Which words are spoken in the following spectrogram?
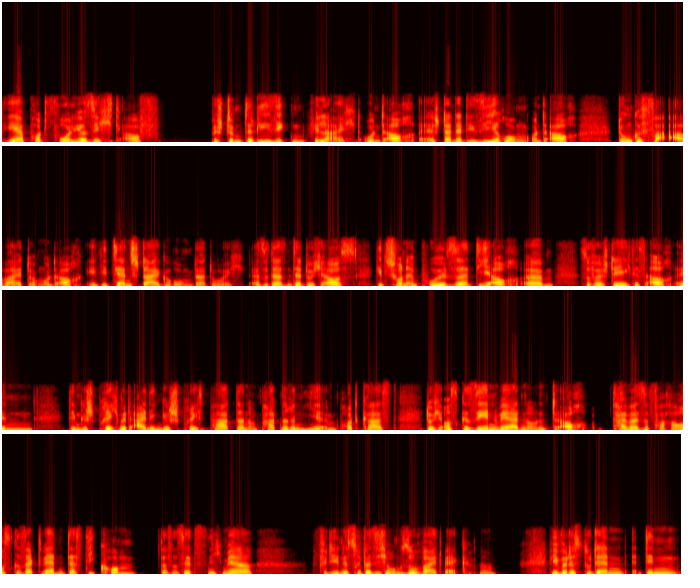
eher Portfoliosicht auf bestimmte Risiken vielleicht und auch Standardisierung und auch Dunkelverarbeitung und auch Effizienzsteigerung dadurch. Also da sind ja durchaus, gibt es schon Impulse, die auch, ähm, so verstehe ich das auch in dem Gespräch mit einigen Gesprächspartnern und Partnerinnen hier im Podcast, durchaus gesehen werden und auch teilweise vorausgesagt werden, dass die kommen. Das ist jetzt nicht mehr für die Industrieversicherung so weit weg. Ne? Wie würdest du denn den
